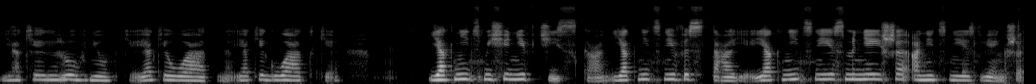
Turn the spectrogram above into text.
Jakie równiutkie, jakie ładne, jakie gładkie jak nic mi się nie wciska, jak nic nie wystaje, jak nic nie jest mniejsze, a nic nie jest większe.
